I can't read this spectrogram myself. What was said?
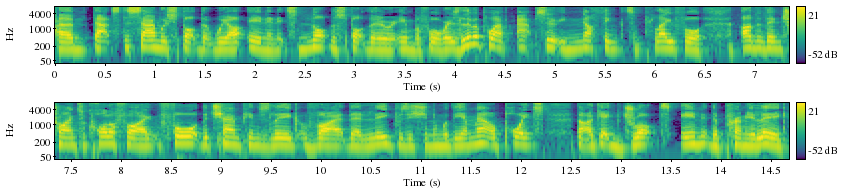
um, that's the sandwich spot that we are in, and it's not the spot they were in before. Whereas Liverpool have absolutely nothing to play for other than trying to qualify for the Champions League via their league position. And with the amount of points that are getting dropped in the Premier League,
